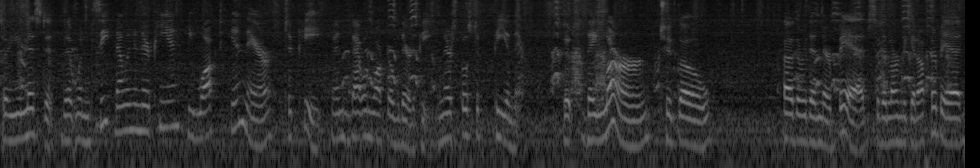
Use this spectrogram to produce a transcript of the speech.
So you missed it. That when see that one in there peeing, he walked in there to pee, and that one walked over there to pee, and they're supposed to pee in there. But they learn to go other than their bed, so they learn to get off their bed,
